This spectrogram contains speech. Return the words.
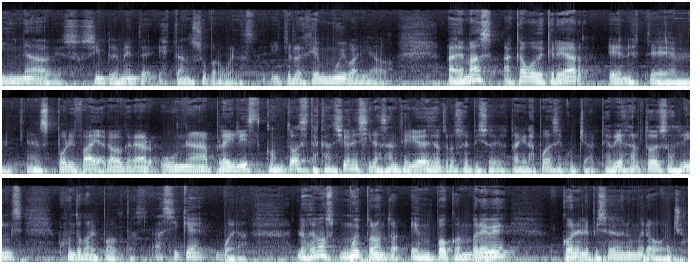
y nada de eso. Simplemente están súper buenas. Y te lo dejé muy variado. Además, acabo de crear en, este, en Spotify, acabo de crear una playlist con todas estas canciones y las anteriores de otros episodios para que las puedas escuchar. Te voy a dejar todos esos links junto con el podcast. Así que, bueno, nos vemos muy pronto, en poco, en breve, con el episodio número 8.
